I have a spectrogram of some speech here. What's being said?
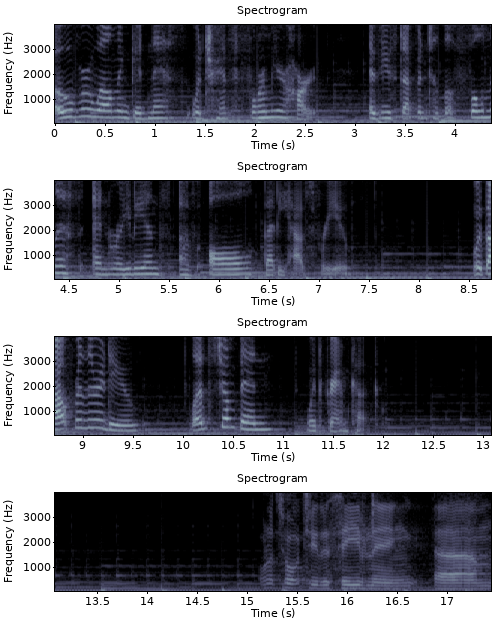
overwhelming goodness would transform your heart as you step into the fullness and radiance of all that He has for you. Without further ado, let's jump in with Graham Cooke. I want to talk to you this evening um,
